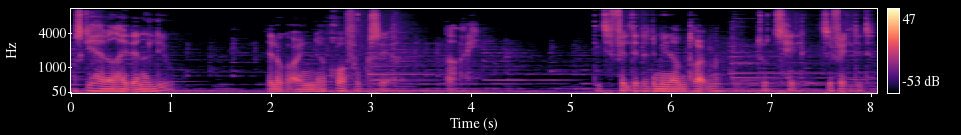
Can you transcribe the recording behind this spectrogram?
Måske har jeg været her i et andet liv. Jeg lukker øjnene og prøver at fokusere. Nej. Det er tilfældigt, at det minder om drømmen. Totalt tilfældigt.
